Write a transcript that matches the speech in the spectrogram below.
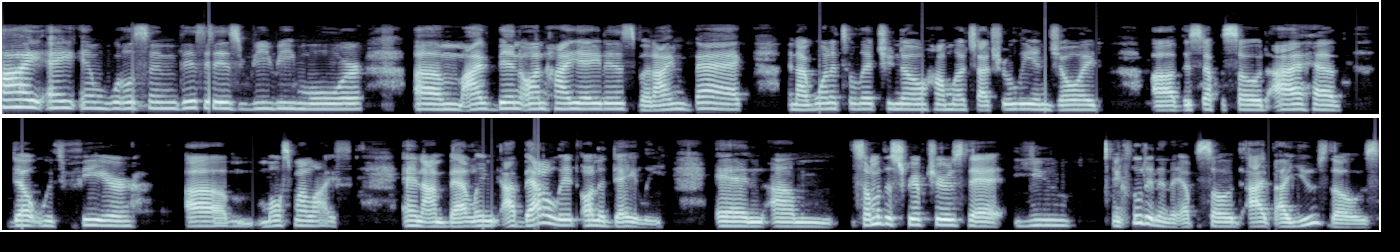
Hi, A.M. Wilson. This is Riri Moore. Um, I've been on hiatus, but I'm back, and I wanted to let you know how much I truly enjoyed uh, this episode. I have dealt with fear um, most of my life, and I'm battling. I battle it on a daily, and um, some of the scriptures that you included in the episode, I, I use those,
